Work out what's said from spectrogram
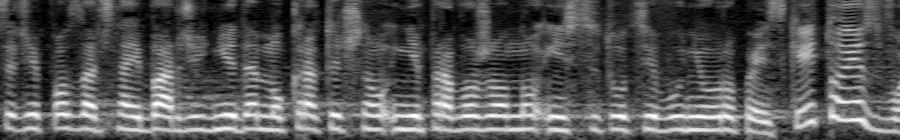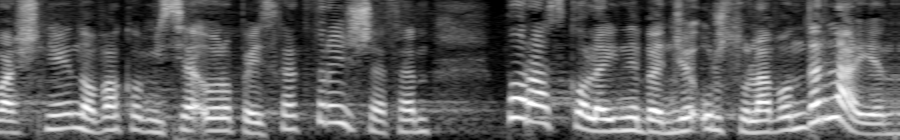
Chcecie poznać najbardziej niedemokratyczną i niepraworządną instytucję w Unii Europejskiej? To jest właśnie nowa Komisja Europejska, której szefem po raz kolejny będzie Ursula von der Leyen.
